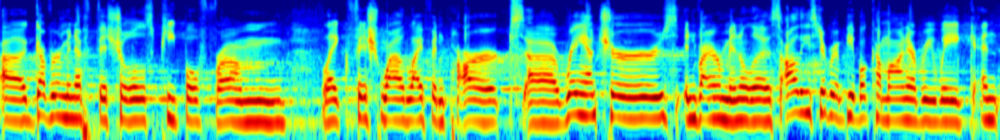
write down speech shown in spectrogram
uh, government officials, people from like fish, wildlife, and parks, uh, ranchers, environmentalists, all these different people come on every week. And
